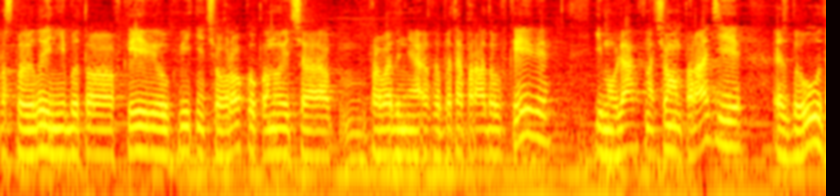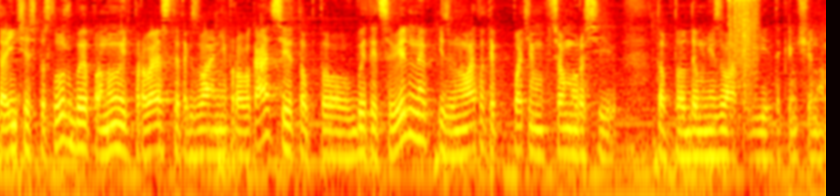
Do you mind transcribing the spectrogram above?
розповіли, нібито в Києві у квітні цього року планується проведення ЛГБТ-параду в Києві. І, мовляв, на цьому параді СБУ та інші спецслужби планують провести так звані провокації, тобто вбити цивільних і звинуватити потім в цьому Росію, тобто демонізувати її таким чином.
